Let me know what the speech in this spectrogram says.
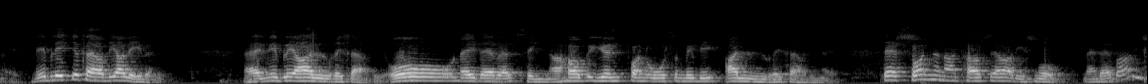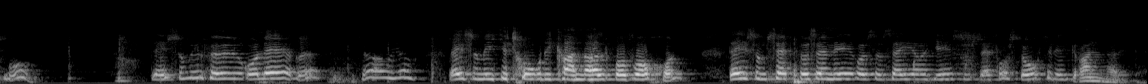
Nei, vi blir ikke ferdige allikevel. Nei, vi blir aldri ferdig. Å nei, det er velsigna. Har begynt på noe som vi blir aldri ferdig med. Det er sånn han tar seg av de små. Men det er bare de små. De som vil høre og lære. Ja, ja. De som ikke tror de kan alt på forhånd. De som setter seg ned og så sier 'Jesus, jeg forstår ikke ditt grann av dette'.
